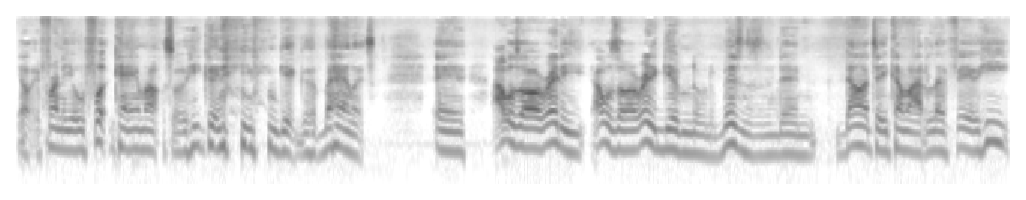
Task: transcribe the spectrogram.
Yo, in front of your foot came out, so he couldn't even get good balance. And I was already, I was already giving them the business, and then Dante come out of left field. He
